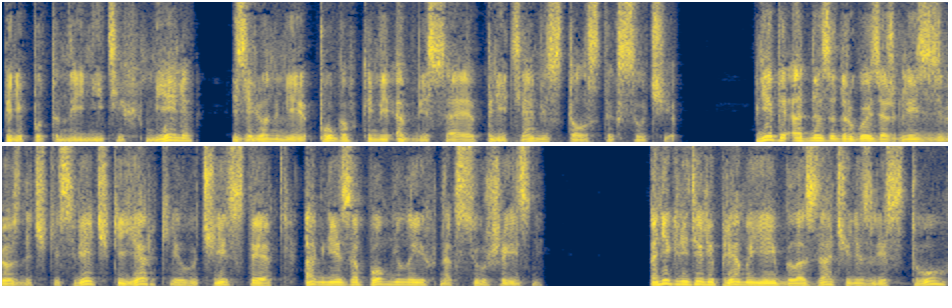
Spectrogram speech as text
перепутанные нити хмеля, зелеными пуговками обвисая плетями с толстых сучьев. В небе одна за другой зажглись звездочки, свечки, яркие, лучистые. Агния запомнила их на всю жизнь. Они глядели прямо ей в глаза через листву,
